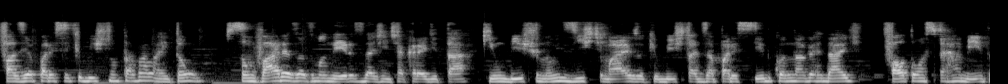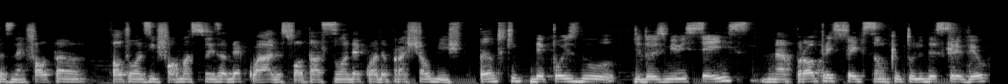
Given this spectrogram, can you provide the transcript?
fazia parecer que o bicho não estava lá. Então, são várias as maneiras da gente acreditar que um bicho não existe mais ou que o bicho está desaparecido, quando na verdade faltam as ferramentas, né? Falta faltam as informações adequadas, falta a ação adequada para achar o bicho. Tanto que depois do, de 2006, na própria expedição que o Túlio descreveu,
